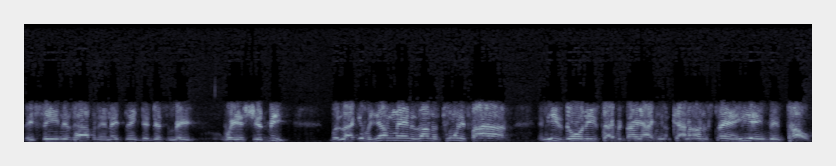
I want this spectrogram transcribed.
they seen this happen and they think that this may way it should be. But like if a young man is under 25 and he's doing these type of things, I can kind of understand he ain't been taught.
